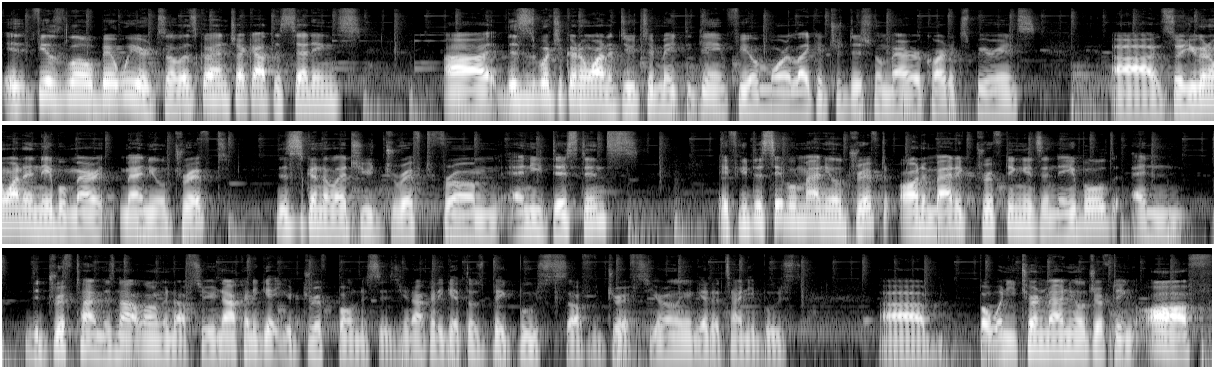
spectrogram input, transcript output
it feels a little bit weird. So let's go ahead and check out the settings. Uh, this is what you're going to want to do to make the game feel more like a traditional Mario Kart experience. Uh, so you're going to want to enable manual drift. This is going to let you drift from any distance. If you disable manual drift, automatic drifting is enabled and the drift time is not long enough. So you're not going to get your drift bonuses. You're not going to get those big boosts off of drifts. You're only going to get a tiny boost. Uh, but when you turn manual drifting off,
